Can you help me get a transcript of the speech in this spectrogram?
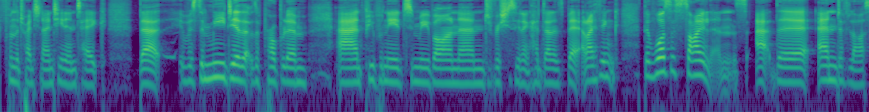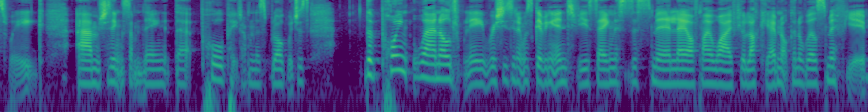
from the 2019 intake that it was the media that was the problem, and people needed to move on, and Rishi Sunak had done his bit. And I think there was a silence at the end of last week, um, which I think is something that Paul picked up on his blog, which was the point when ultimately Rishi Sunak was giving an interview saying, This is a smear, lay off my wife, you're lucky I'm not going to Will Smith you.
